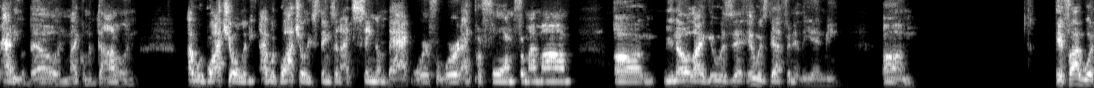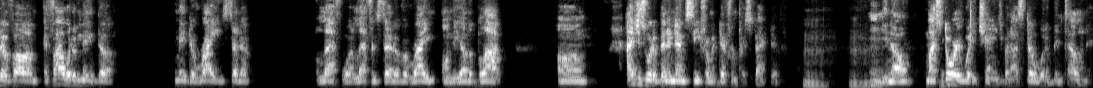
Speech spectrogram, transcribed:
Patti LaBelle, and Michael McDonald, and I would watch all of the I would watch all these things and I'd sing them back word for word. I'd perform for my mom. Um, you know, like it was it was definitely in me. Um, if I would have um, if I would have made the made the right instead of left or left instead of a right on the other block, um, I just would have been an MC from a different perspective. Mm, mm-hmm. You know, my story would have changed, but I still would have been telling it.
